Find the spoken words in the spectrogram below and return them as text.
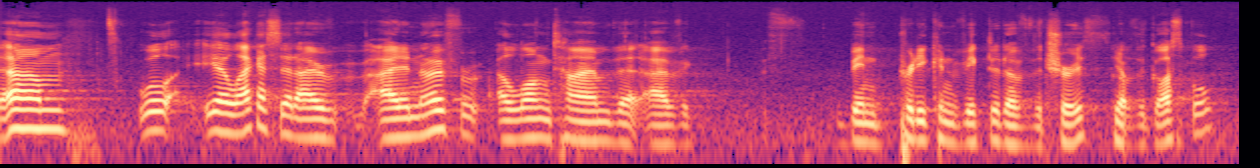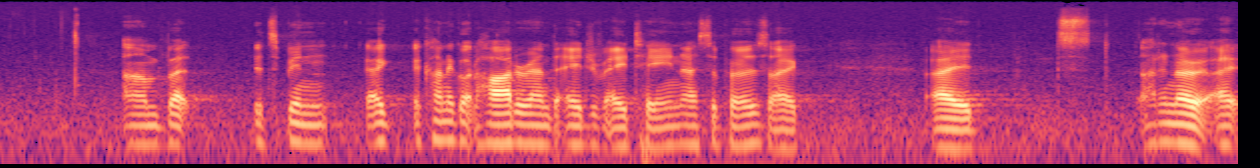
um, well, yeah, like I said, I, I know for a long time that I've been pretty convicted of the truth Yep. of the gospel. Um, but it's been, I, it kind of got hard around the age of 18, I suppose. I, I, I don't know, I,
